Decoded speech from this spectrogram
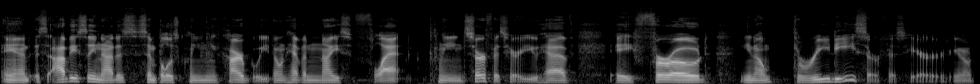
and it's obviously not as simple as cleaning a carboy. You don't have a nice flat clean surface here. You have a furrowed, you know, 3D surface here, you know,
